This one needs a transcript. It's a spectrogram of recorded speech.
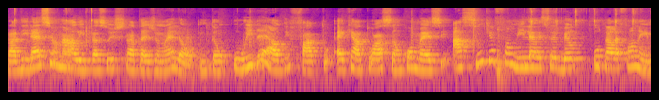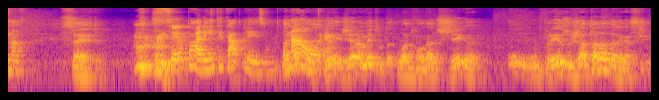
para direcionar ali para sua estratégia melhor. Então, o ideal de fato é que a atuação comece assim que a família recebeu o telefonema. Certo. Seu parente está preso. Até na porque, hora. geralmente o advogado chega, o, preso já está na delegacia.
